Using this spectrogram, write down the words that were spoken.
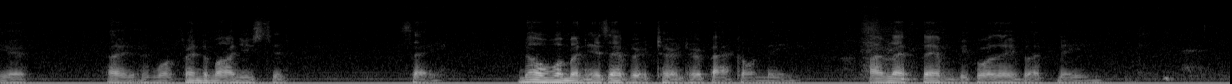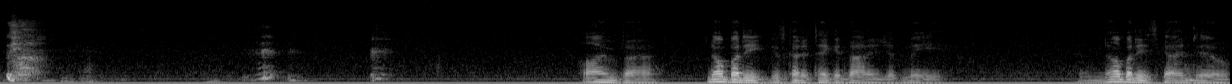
Yeah, I, a friend of mine used to say. No woman has ever turned her back on me. I've left them before they've left me. I've uh, nobody is going to take advantage of me. Nobody's going to,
